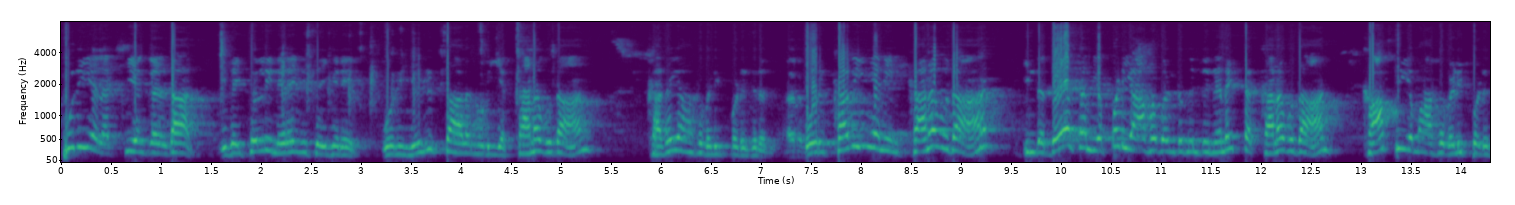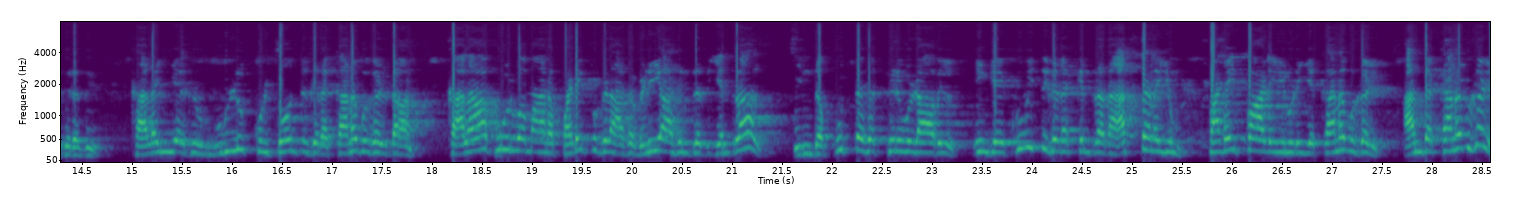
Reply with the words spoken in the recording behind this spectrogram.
புதிய லட்சியங்கள் தான். இதை சொல்லி நிறைவு செய்கிறேன். ஒரு எழுத்தாளனுடைய கனவுதான் கதையாக வெளிப்படுகிறது. ஒரு கவிஞனின் கனவுதான் இந்த தேசம் எப்படி ஆக வேண்டும் என்று நினைத்த கனவுதான் காப்பியமாக வெளிப்படுகிறது. கலைஞர்கள் உள்ளுக்குள் தோன்றுகிற கனவுகள் தான் கலாபூர்வமான படைப்புகளாக வெளியாகின்றது என்றால் இந்த புத்தக திருவிழாவில் இங்கே குவித்து கிடக்கின்றன அத்தனையும் படைப்பாளியினுடைய கனவுகள். அந்த கனவுகள்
